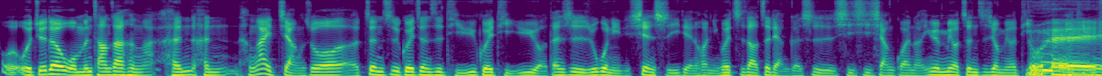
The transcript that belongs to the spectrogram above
我我觉得我们常常很爱很很很爱讲说，呃，政治归政治，体育归体育哦。但是如果你现实一点的话，你会知道这两个是息息相关的，因为没有政治就没有体育，没有体育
